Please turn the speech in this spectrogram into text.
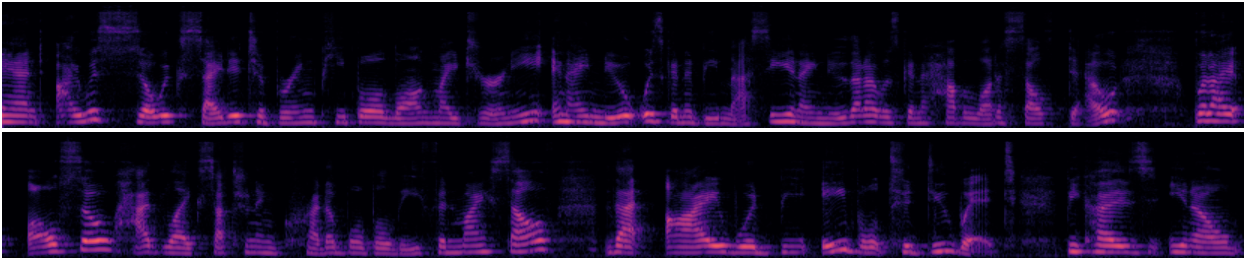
And I was so excited to bring people along my journey. And I knew it was going to be messy and I knew that I was going to have a lot of self doubt. But I also had like such an incredible belief in myself that I would be able to do it because, you know,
